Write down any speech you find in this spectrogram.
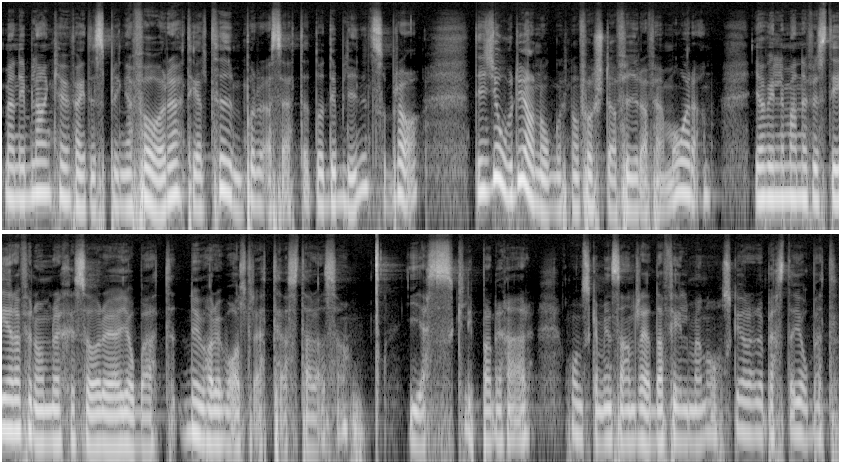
Men ibland kan vi faktiskt springa före ett helt team på det här sättet och det blir inte så bra. Det gjorde jag nog de första fyra, fem åren. Jag ville manifestera för de regissörer jag jobbat. Nu har du valt rätt test här alltså. Yes, klippan är här. Hon ska minsann rädda filmen och hon ska göra det bästa jobbet.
